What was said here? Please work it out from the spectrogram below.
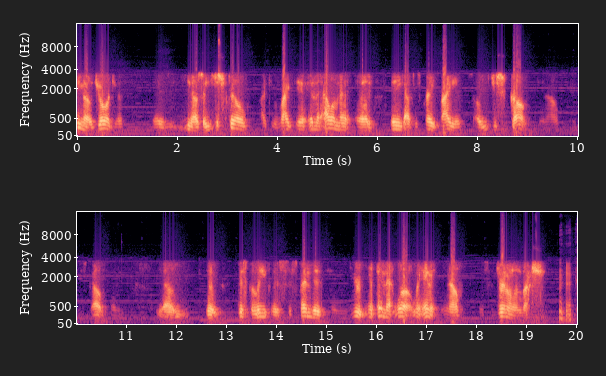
you know, Georgia, is, you know, so you just feel like you're right there in the element, and then you got this great writing, so you just go, you know, you just go. And, you know, your disbelief is suspended. You're in that world. We're in it. You know, it's adrenaline rush.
